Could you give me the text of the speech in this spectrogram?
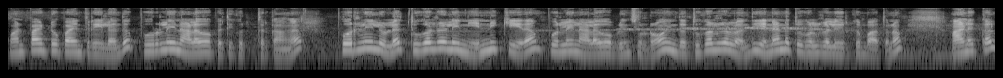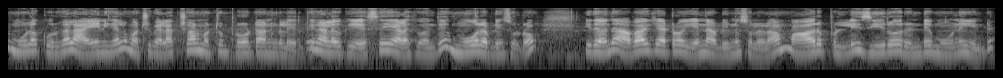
One point two point த்ரீலேருந்து பொருளின் அளவை பற்றி கொடுத்துருக்காங்க. பொருளில் உள்ள துகள்களின் எண்ணிக்கை தான் பொருளின் அளவு அப்படின்னு சொல்கிறோம் இந்த துகள்கள் வந்து என்னென்ன துகள்கள் இருக்குன்னு பார்த்தோன்னா அணுக்கள் மூலக்கூறுகள் அயனிகள் மற்றும் எலக்ட்ரான் மற்றும் புரோட்டான்கள் இருக்குது அளவுக்கு எஸ்ஐ அழகு வந்து மோல் அப்படின்னு சொல்கிறோம் இதை வந்து அவாகியாட்ரோ எண் அப்படின்னு சொல்லலாம். ஆறு புள்ளி ஜீரோ ரெண்டு மூணு என்று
